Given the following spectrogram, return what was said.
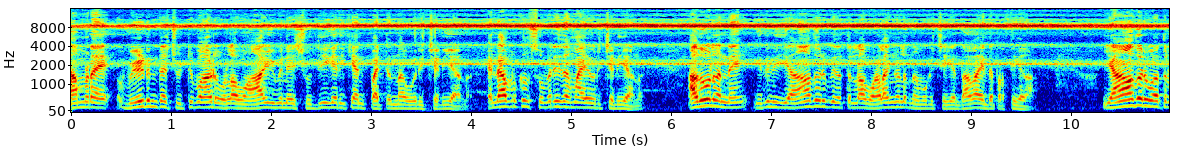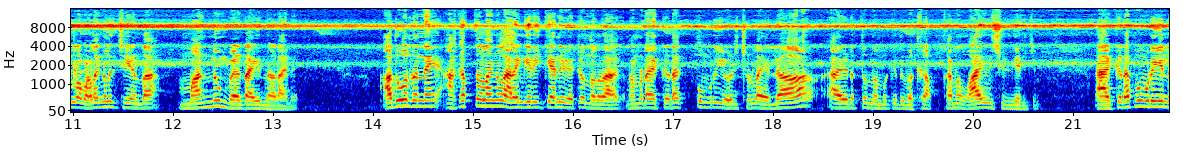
നമ്മുടെ വീടിന്റെ ചുറ്റുപാടുമുള്ള വായുവിനെ ശുദ്ധീകരിക്കാൻ പറ്റുന്ന ഒരു ചെടിയാണ്. എല്ലാവർക്കും സുപരിതമായ ഒരു ചെടിയാണ്. അതുപോലെ തന്നെ ഇതിന് യാതൊരു വിധത്തിലുള്ള വളങ്ങളും നമുക്ക് ചെയ്യേണ്ട. അതാണ് അതിന്റെ പ്രത്യേകത. യാതൊരു വിധത്തിലുള്ള വളങ്ങളും ചെയ്യേണ്ട മണ്ണും വേണ്ട ഈ നടാൻ. അതുപോലെ തന്നെ അകത്തളങ്ങൾ അലങ്കരിക്കാനും ഏറ്റവും നല്ലതാണ് നമ്മുടെ കിടപ്പുമുറി ഒഴിച്ചുള്ള എല്ലാ ഇടത്തും നമുക്കിത് വെക്കാം. കാരണം വായു ശുദ്ധീകരിക്കും കിടപ്പ് കിടപ്പുമുറിയിൽ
